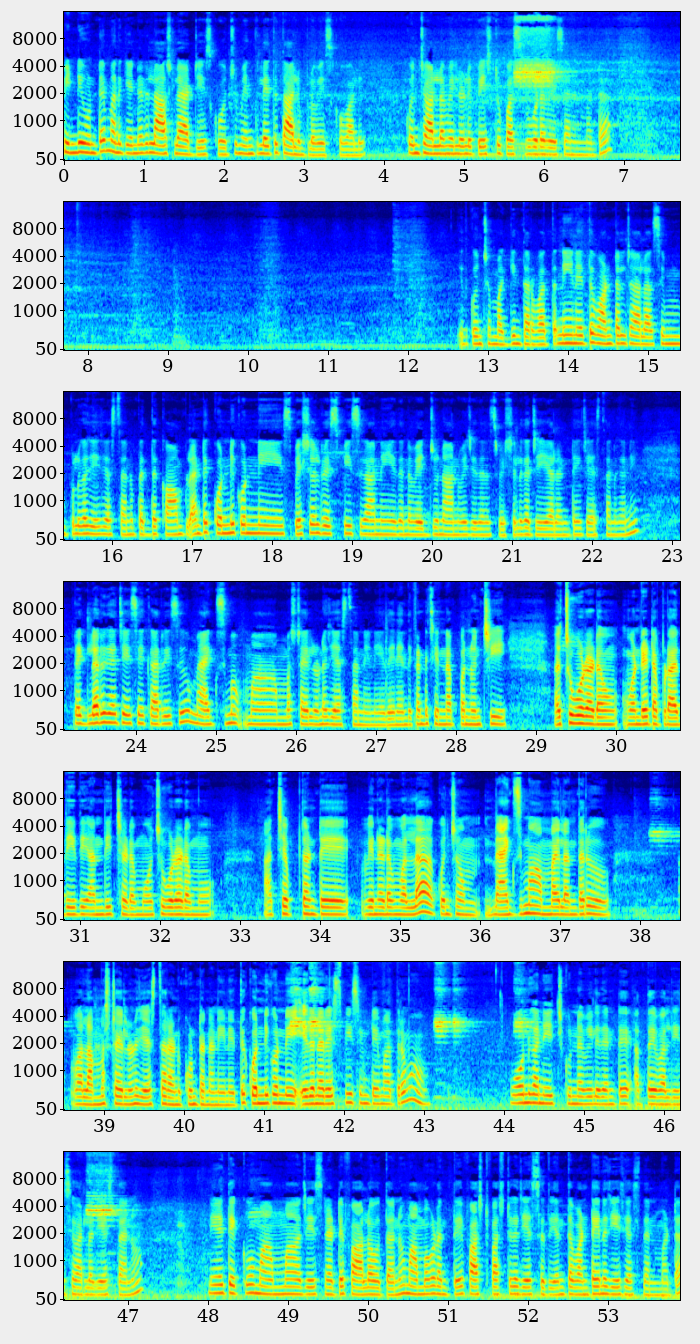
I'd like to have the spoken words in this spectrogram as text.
పిండి ఉంటే మనకి ఏంటంటే లాస్ట్లో యాడ్ చేసుకోవచ్చు. మెంతులు అయితే తాలింపులో వేసుకోవాలి. కొంచెం అల్లం వెల్లుల్లి పేస్ట్ పసుపు కూడా వేసాను అనమాట ఇది కొంచెం మగ్గిన తర్వాత నేనైతే వంటలు చాలా సింపుల్గా చేసేస్తాను. పెద్ద కాంప్ల అంటే కొన్ని కొన్ని స్పెషల్ రెసిపీస్ కానీ ఏదైనా వెజ్ నాన్ వెజ్ ఏదైనా స్పెషల్గా చేయాలంటే చేస్తాను కానీ రెగ్యులర్గా చేసే కర్రీస్ మ్యాక్సిమం మా అమ్మ స్టైల్లోనే చేస్తాను నేను ఏదైనా. ఎందుకంటే చిన్నప్పటి నుంచి చూడడం వండేటప్పుడు అది ఇది అందించడము చూడడము అది చెప్తుంటే వినడం వల్ల కొంచెం మ్యాక్సిమం అమ్మాయిలందరూ వాళ్ళ అమ్మ స్టైల్లోనే చేస్తారు అనుకుంటున్నాను నేనైతే. కొన్ని కొన్ని ఏదైనా రెసిపీస్ ఉంటే మాత్రము ఓన్గా నేర్చుకున్నవి లేదంటే అత్తయ్య వాళ్ళు చేసే అట్లా చేస్తాను. నేనైతే ఎక్కువ మా అమ్మ చేసినట్టే ఫాలో అవుతాను. మా అమ్మ కూడా అంతే ఫాస్ట్ ఫాస్ట్గా చేస్తుంది. ఎంత వంట అయినా చేసేస్తుంది అనమాట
